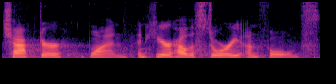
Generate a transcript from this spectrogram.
chapter 1 and hear how the story unfolds.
